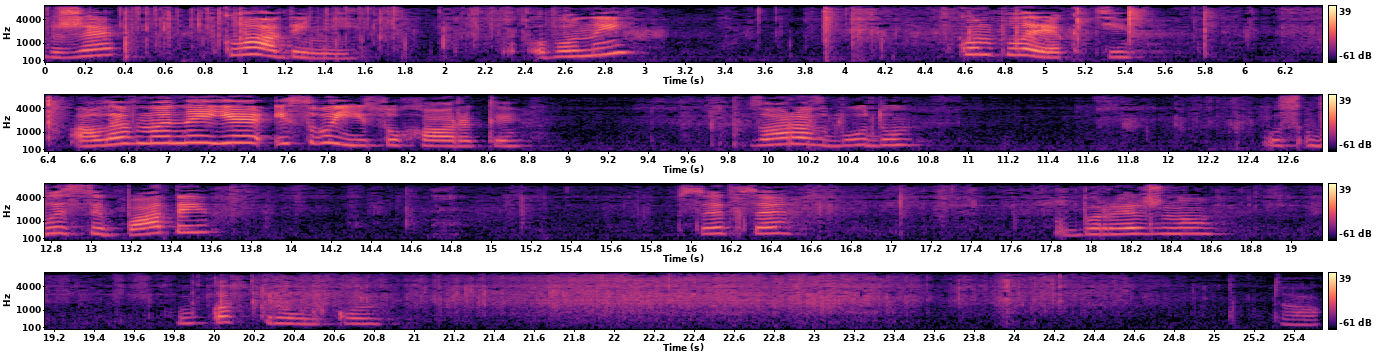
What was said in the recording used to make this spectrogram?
вже вкладені. Вони в комплекті. Але в мене є і свої сухарики. Зараз буду висипати все це обережно у кастрюльку. Так.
